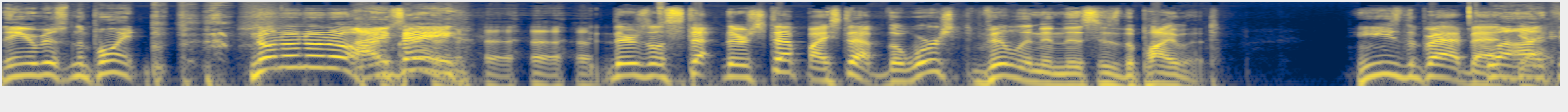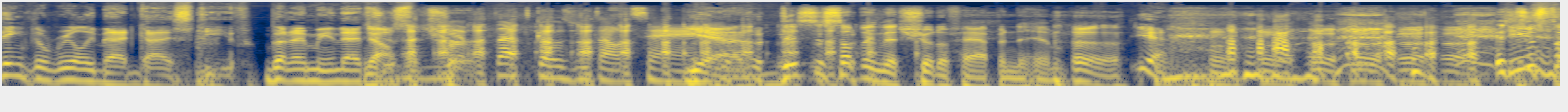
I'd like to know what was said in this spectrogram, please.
I think you're missing the point. No, no, no, no. I I'm agree. saying there's a step. There's step by step. The worst villain in this is the pilot. He's the bad bad guy. well, guy. I think the really bad guy's Steve, but I mean that's Yeah, just that's true. That goes without saying. Yeah, this is something that should have happened to him. yeah. he's,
